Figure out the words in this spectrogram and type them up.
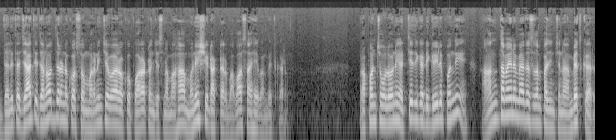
దళిత జాతి జనోద్ధరణ కోసం మరణించేవారు ఒక పోరాటం చేసిన మహా మనిషి డాక్టర్ బాబాసాహెబ్ అంబేద్కర్. ప్రపంచంలోని అత్యధిక డిగ్రీలు పొంది అనంతమైన మేధస్సు సంపాదించిన అంబేద్కర్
